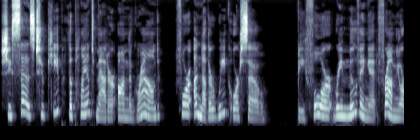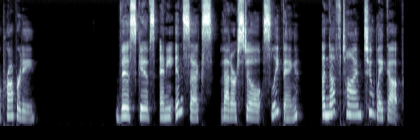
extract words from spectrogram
she says to keep the plant matter on the ground for another week or so before removing it from your property. This gives any insects that are still sleeping enough time to wake up.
